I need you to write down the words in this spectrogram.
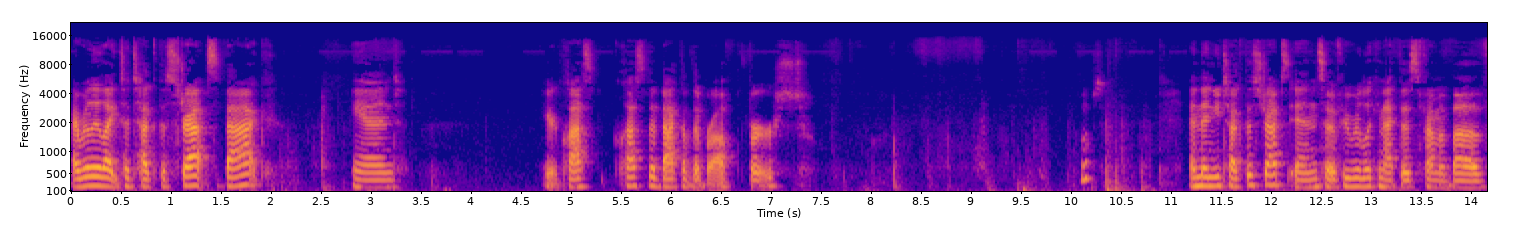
I really like to tuck the straps back and here, clasp, clasp the back of the bra first. Oops. And then you tuck the straps in. So if you were looking at this from above,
